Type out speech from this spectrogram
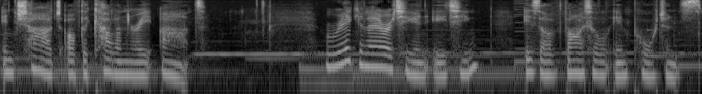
in charge of the culinary art. Regularity in eating is of vital importance.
